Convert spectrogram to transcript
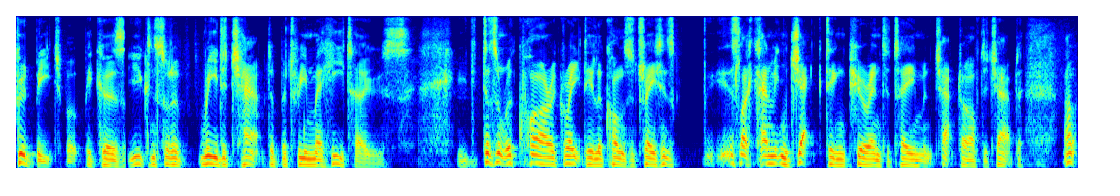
good beach book because you can sort of read a chapter between mojitos. It doesn't require a great deal of concentration. It's it's like kind of injecting pure entertainment chapter after chapter. And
